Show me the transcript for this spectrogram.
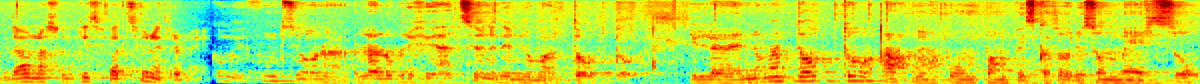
mi dà una soddisfazione tremenda. Come funziona la lubrificazione del 98 il 98 ha una pompa un pescatore sommerso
